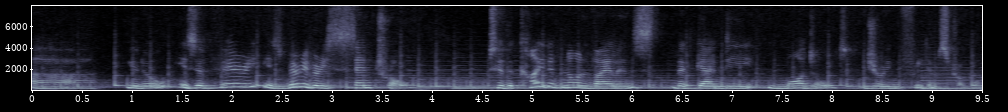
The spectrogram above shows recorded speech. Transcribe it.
uh, you know, is a very is very very central to the kind of nonviolence that Gandhi modeled during the freedom struggle.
